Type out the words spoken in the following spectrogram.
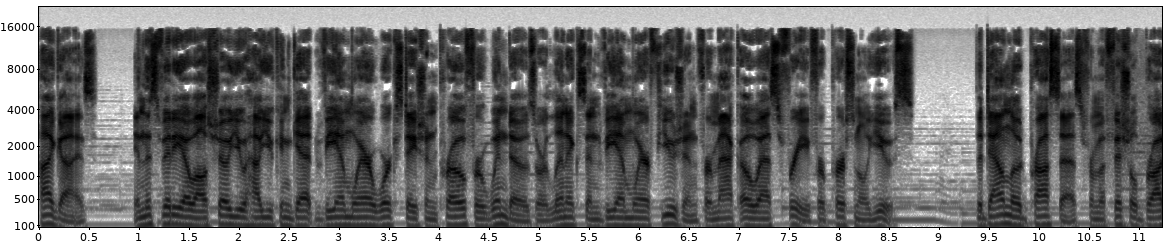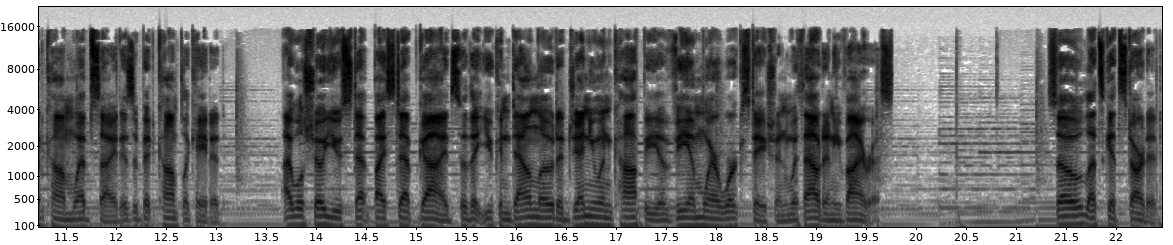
Hi guys. In this video, I'll show you how you can get VMware Workstation Pro for Windows or Linux and VMware Fusion for Mac OS free for personal use. The download process from official Broadcom website is a bit complicated. I will show you step-by-step -step guide so that you can download a genuine copy of VMware Workstation without any virus. So let's get started.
